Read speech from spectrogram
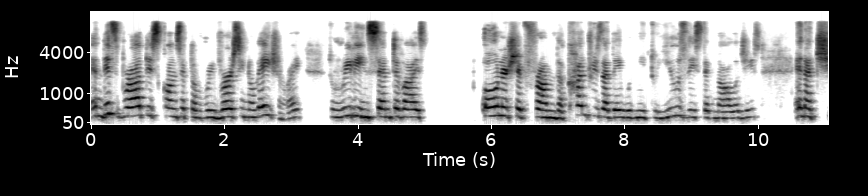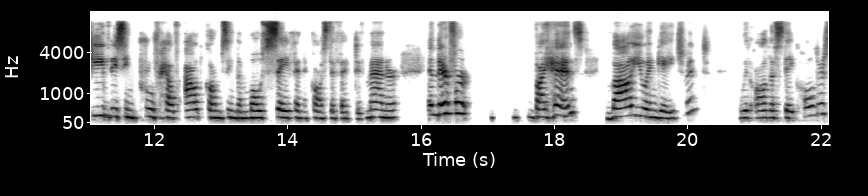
And this brought this concept of reverse innovation, right? To really incentivize ownership from the countries that they would need to use these technologies and achieve these improved health outcomes in the most safe and cost-effective manner. And therefore, by hence, value engagement, with all the stakeholders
